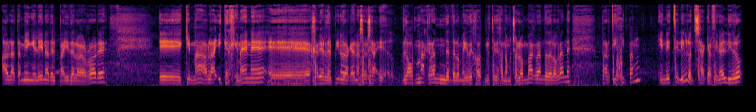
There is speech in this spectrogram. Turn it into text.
Habla también Elena del País de los Errores. Eh, ¿Quién más habla? Iker Jiménez, eh, Javier del Pino de la cadena SER, o sea, eh, los más grandes de los, me, estoy dejando mucho, los más grandes de los grandes participan en este libro, o sea, que al final el libro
